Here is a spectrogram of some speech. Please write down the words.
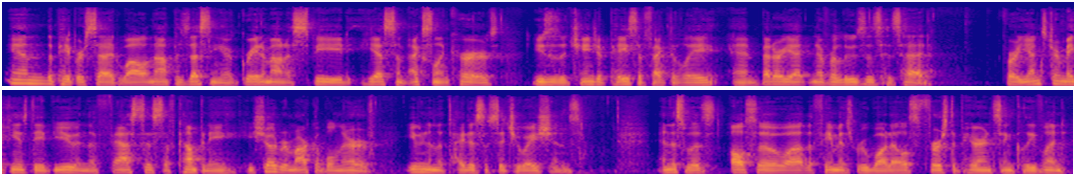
And the paper said, while not possessing a great amount of speed, he has some excellent curves, uses a change of pace effectively, and better yet, never loses his head. For a youngster making his debut in the fastest of company, he showed remarkable nerve, even in the tightest of situations. And this was also uh, the famous Waddell's first appearance in Cleveland.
